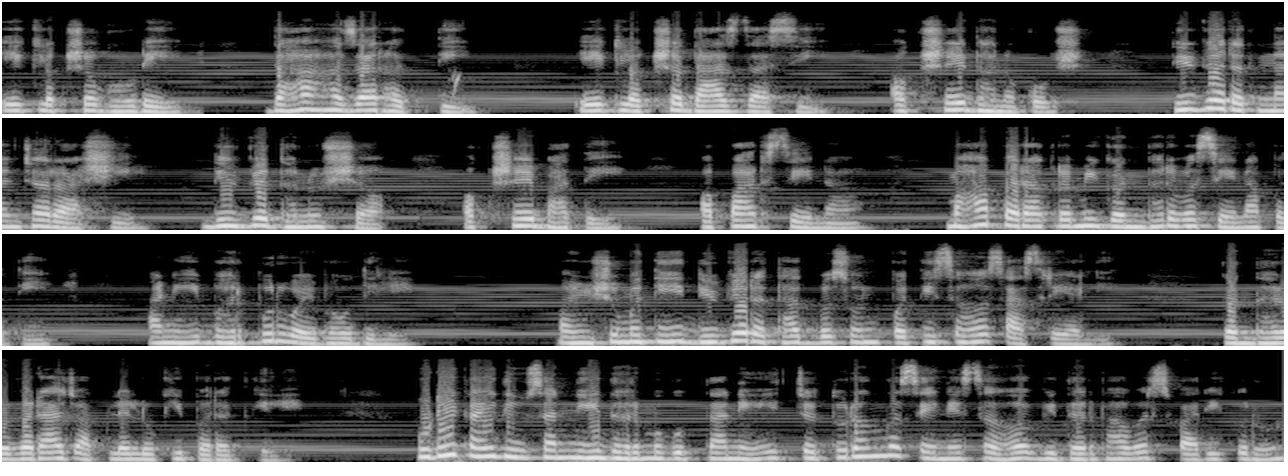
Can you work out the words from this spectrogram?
एक लक्ष घोडे दहा हजार हत्ती एक लक्ष दासदासी अक्षय धनकोश दिव्य रत्नांच्या राशी दिव्य धनुष्य अक्षय भाते अपार सेना महापराक्रमी गंधर्व सेनापती आणि भरपूर वैभव दिले. अंशुमती दिव्य रथात बसून पतीसह सासरे आली. गंधर्वराज आपल्या लोकी परत गेले. पुढे काही दिवसांनी धर्मगुप्ताने चतुरंग सेनेसह विदर्भावर स्वारी करून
